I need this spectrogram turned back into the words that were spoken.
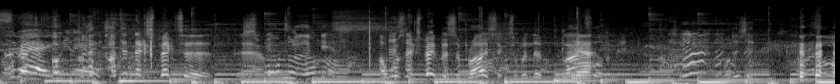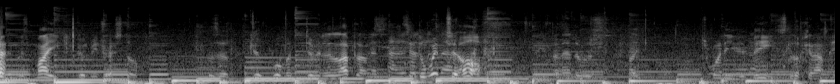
three. I didn't expect to. Um, I wasn't expecting a surprise thing. So when they blindfolded me, I was like, what is it? I thought it was Mike going to be dressed up. There's a good woman doing a lap dance. So they whipped it off, and then there was like 20 of me's looking at me.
